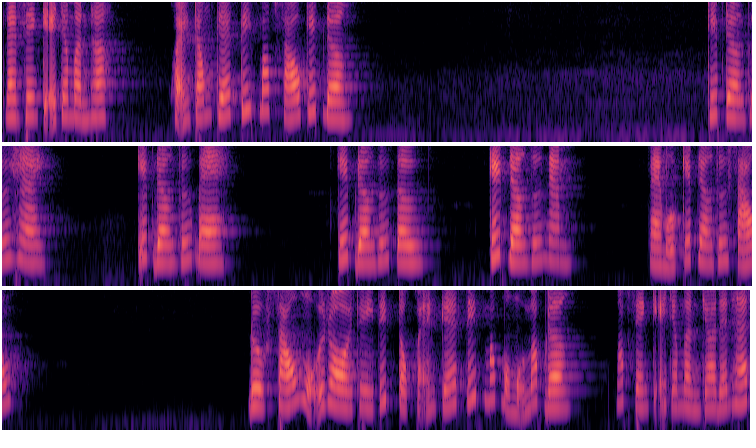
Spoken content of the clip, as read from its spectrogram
Làm xen kẽ cho mình ha. Khoảng trống kế tiếp móc 6 kép đơn. Kép đơn thứ hai. Kép đơn thứ ba. Kép đơn thứ tư. Kép đơn thứ năm. Và mũi kép đơn thứ sáu. Được 6 mũi rồi thì tiếp tục khoảng kế tiếp móc một mũi móc đơn. Móc xen kẽ cho mình cho đến hết.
